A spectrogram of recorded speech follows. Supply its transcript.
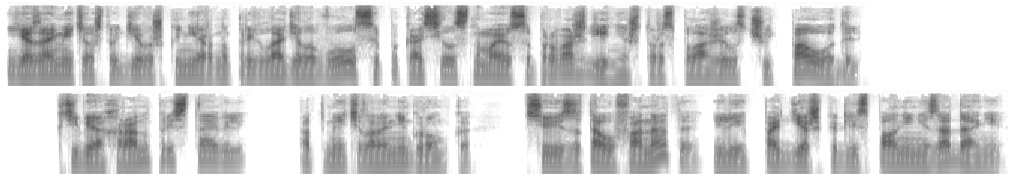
Я заметил, что девушка нервно пригладила волосы и покосилась на мое сопровождение, что расположилось чуть поодаль. «К тебе охрану приставили», — отметила она негромко. «Все из-за того фаната или поддержка для исполнения задания?»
